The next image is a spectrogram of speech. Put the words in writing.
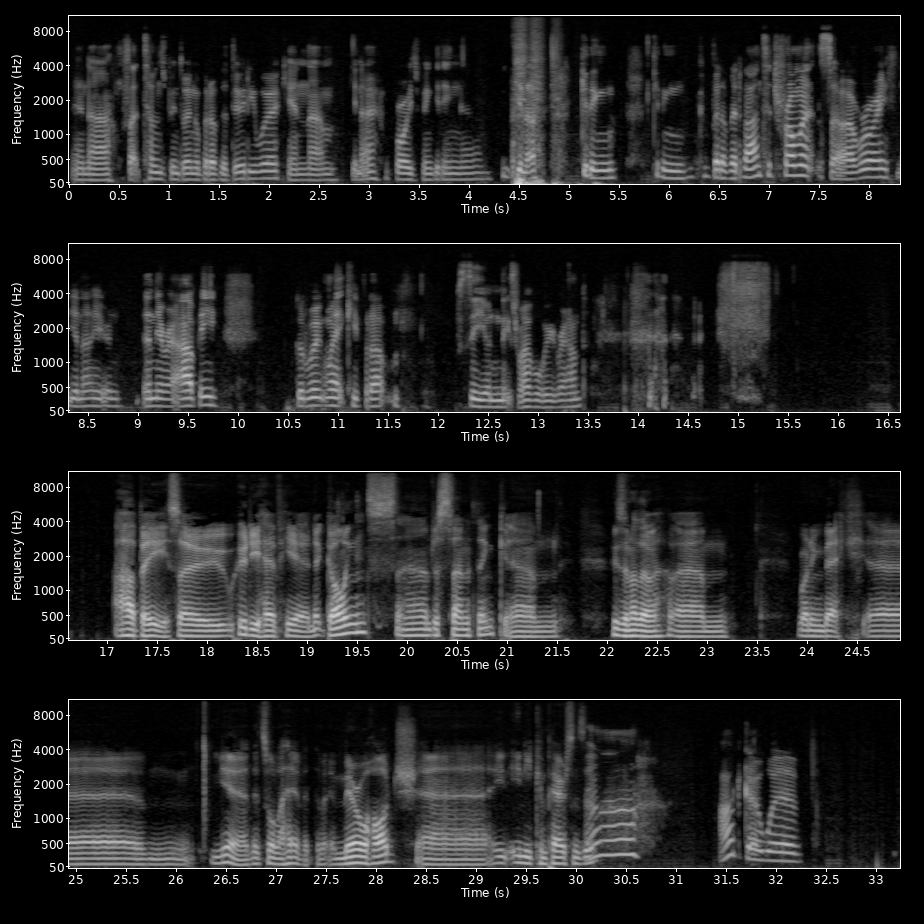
and uh, looks like Tim's been doing a bit of the dirty work, and um, you know, Roy's been getting, um, you know, getting getting a bit of advantage from it. So uh, Roy, you know, you're in, in there at RB. Good work, mate. Keep it up. See you in the next rivalry round. RB. So who do you have here? Nick Goings. I'm just trying to think. Um, who's another um, running back? Um, yeah, that's all I have at the moment. Merril Hoge. Uh, any, comparisons there? Uh, I'd go with.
